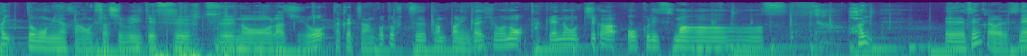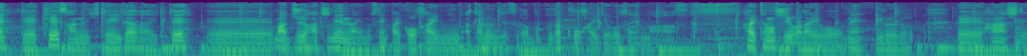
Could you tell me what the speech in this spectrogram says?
はい、どうも皆さんお久しぶりです。普通のラジオ、たけちゃんこと普通カンパニー代表の竹之内がお送りします。はい、えー前回はですね、えー K さんに来ていただいて、えーまあ、18年来の先輩後輩に当たるんですが、僕が後輩でございます。はい、楽しい話題をね、いろいろ、えー話して、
